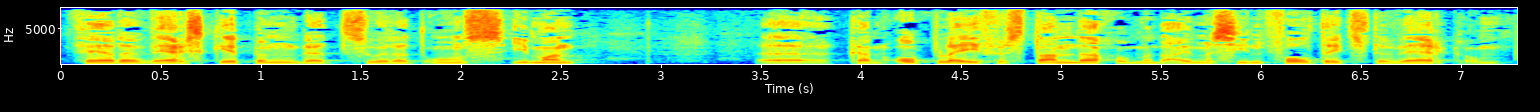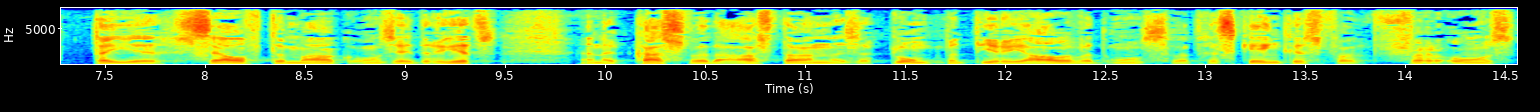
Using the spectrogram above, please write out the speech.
verder werkskepping dat sodat ons iemand uh kan oplei verstandig om met daai masjien voltyds te werk om tye self te maak. Ons het reeds in 'n kas wat daar staan is 'n klomp materiale wat ons wat geskenk is vir vir ons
